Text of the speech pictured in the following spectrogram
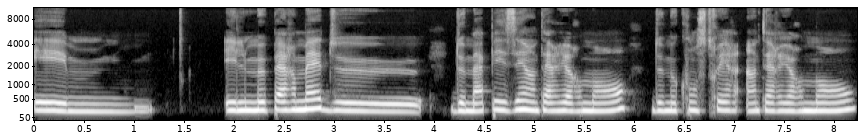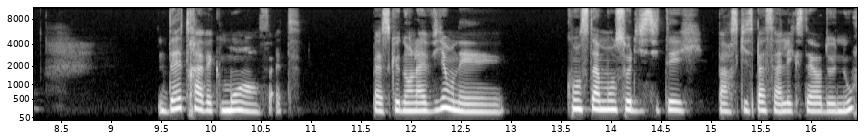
et hum, il me permet de, de m'apaiser intérieurement, de me construire intérieurement, d'être avec moi en fait. Parce que dans la vie, on est constamment sollicité par ce qui se passe à l'extérieur de nous.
